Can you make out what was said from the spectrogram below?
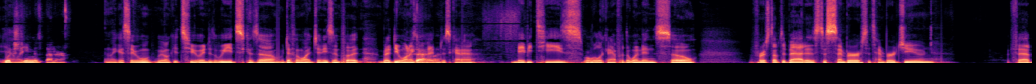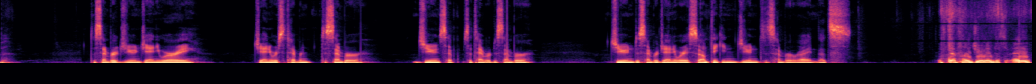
Yeah, which like- team is better. And like I said, we won't we won't get too into the weeds because uh, we definitely want Jenny's input. But I do want to go ahead and just kind of maybe tease what we're looking at for the women's. So first up to bat is December, September, June, Feb, December, June, January, January, September, December, June, Sep- September, December, June, December, January. So I'm thinking June, December, right? That's It's definitely June and December. And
